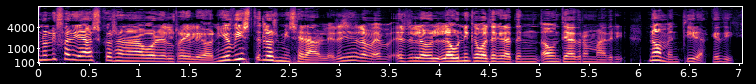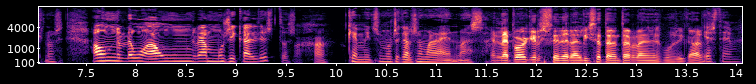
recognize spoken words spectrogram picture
no li faria ascos anar a veure el Rei León. Jo he vist Los Miserables, és l'única volta que he anat a un teatre en Madrid. No, mentira, què dic? No sé. a, un, a un gran musical d'estos. Ahà. Que a mi els musicals no m'agraden massa. En l'època que eres federalista també t'agraden els musicals? Ja estem.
